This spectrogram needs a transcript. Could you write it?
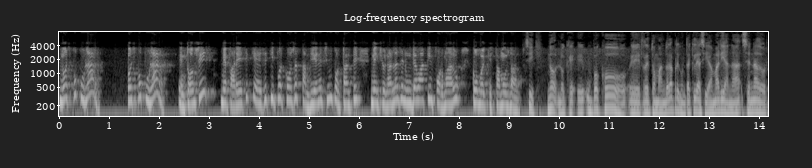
no es popular, no es popular. Entonces, me parece que ese tipo de cosas también es importante mencionarlas en un debate informado como el que estamos dando. Sí, no, lo que eh, un poco eh, retomando la pregunta que le hacía Mariana, senador.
